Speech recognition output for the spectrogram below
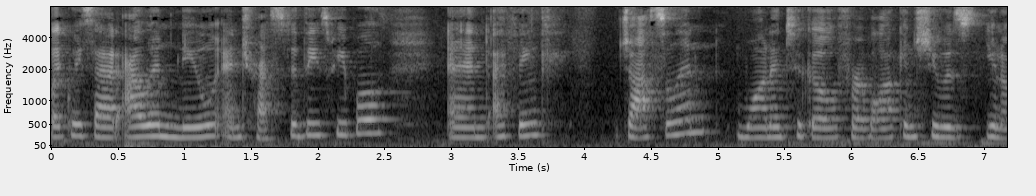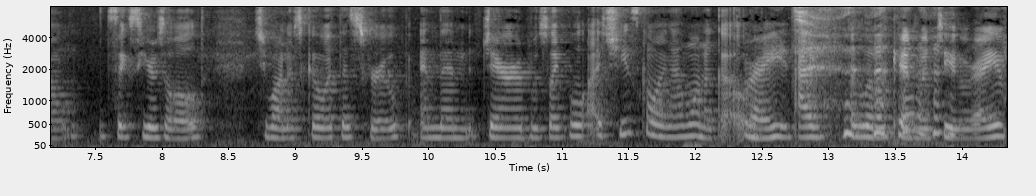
like we said, Alan knew and trusted these people, and I think Jocelyn wanted to go for a walk, and she was, you know, six years old. She wanted to go with this group, and then Jaryd was like, Well, she's going, I want to go. Right. As a little kid would do, right?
